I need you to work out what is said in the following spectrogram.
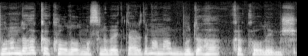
Bunun daha kakaolu olmasını beklerdim ama bu daha kakaoluymuş.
